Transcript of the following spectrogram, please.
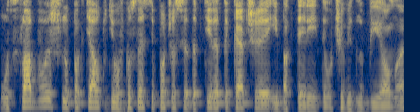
отслабваш, но пък тялото ти в последствие почва да се адаптира така, че и бактериите, очевидно биома,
